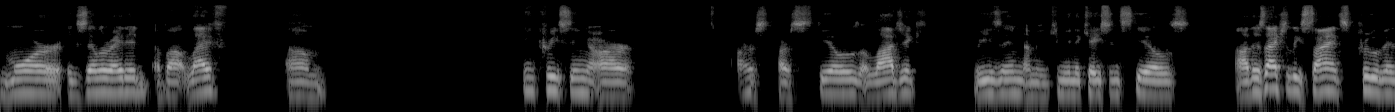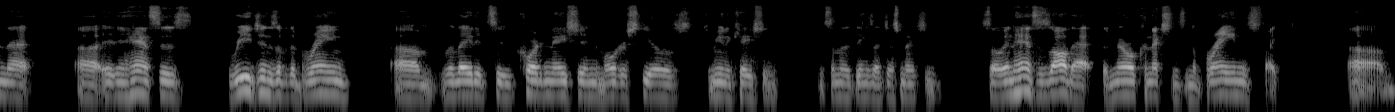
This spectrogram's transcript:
more exhilarated about life um, increasing our our our skills logic reason i mean communication skills. Uh, there's actually science proven that uh, it enhances regions of the brain um, related to coordination, motor skills, communication, and some of the things I just mentioned. So enhances all that. The neural connections in the brain is like um,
